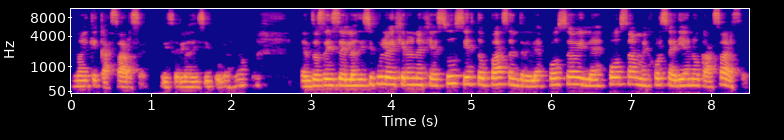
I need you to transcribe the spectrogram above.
no hay que casarse, dicen los discípulos, ¿no? Entonces dice, los discípulos dijeron a Jesús, si esto pasa entre el esposo y la esposa, mejor sería no casarse.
